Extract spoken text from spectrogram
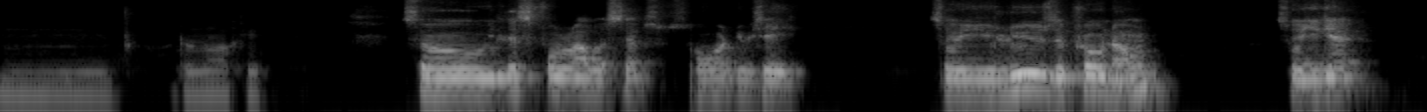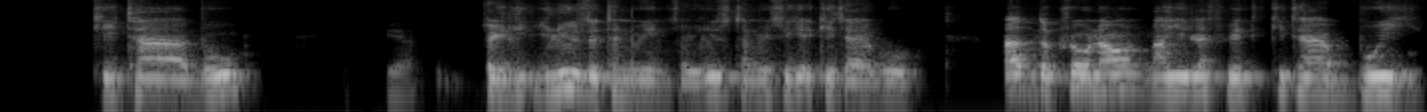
mm, I don't know, Aki. So let's follow our steps. So what do we say? So you lose the pronoun. So you get kitabu. Yeah. So you, you lose the tanween. So you lose the tanween, so you get kitabu. Add the pronoun, now you're left with kitabui.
